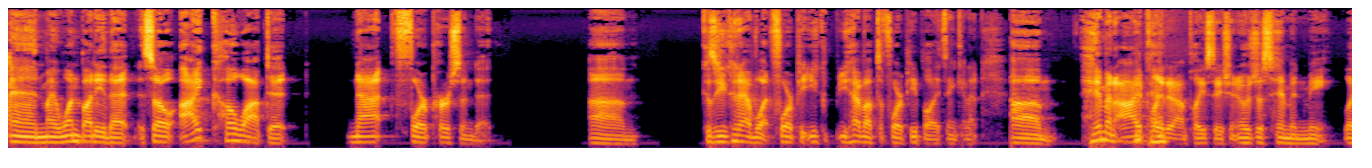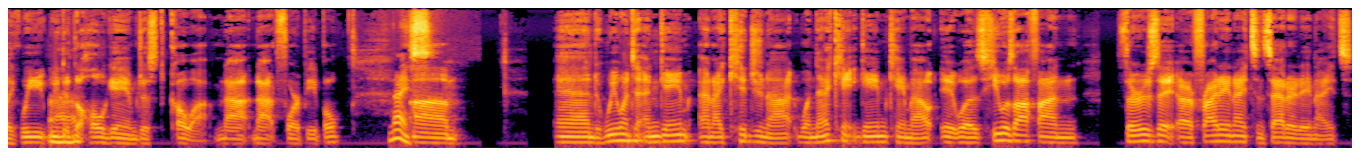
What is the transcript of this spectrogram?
And my one buddy that, so I co-opted it, not four personed it. Um, because you could have what four people? You could, you have up to four people, I think, in it. Um, him and I Okay. played it on PlayStation. It was just him and me. Like we we Uh-huh. did the whole game just co-op, not not four people. Nice. Um, and we went to Endgame, and I kid you not, when that ca- game came out, it was he was off on Thursday or Friday nights and Saturday nights.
